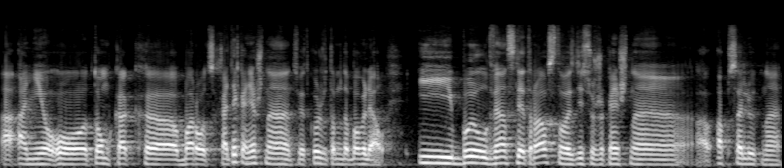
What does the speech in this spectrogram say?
а, а не о том, как бороться. Хотя, конечно, цвет кожи там добавлял. И был «12 лет рабства», здесь уже, конечно, а, абсолютно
